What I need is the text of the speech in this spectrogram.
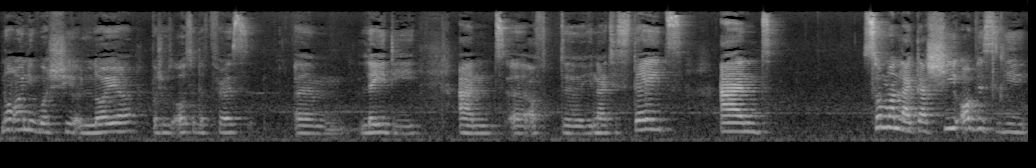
not only was she a lawyer, but she was also the first um, lady and uh, of the United States. And someone like that, she obviously,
